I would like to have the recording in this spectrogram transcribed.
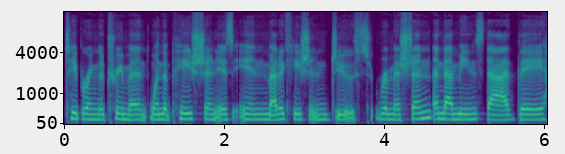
tapering the treatment when the patient is in medication induced remission. And that means that they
